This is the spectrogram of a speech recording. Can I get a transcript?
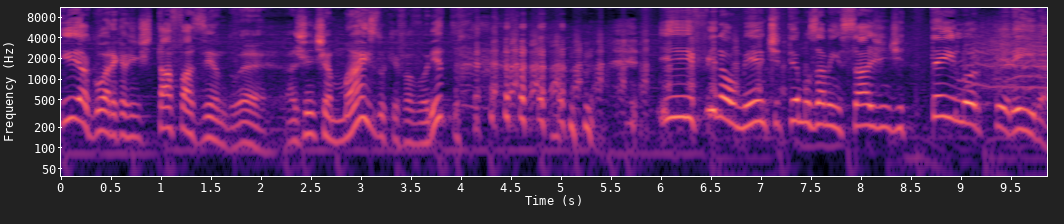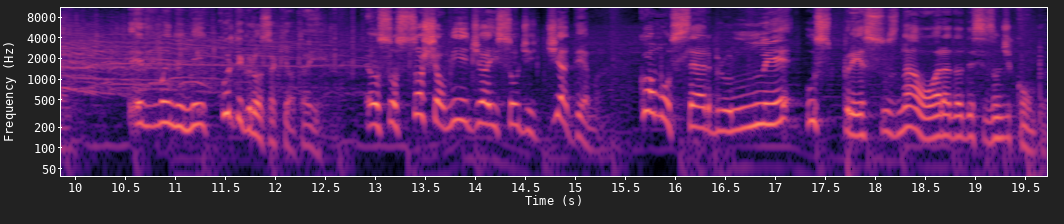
e agora que a gente tá fazendo, é, a gente é mais do que favorito? e finalmente temos a mensagem de Taylor Pereira. Ele manda um e-mail curto e grosso aqui, ó, tá aí. Eu sou social media e sou de Diadema. Como o cérebro lê os preços na hora da decisão de compra?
